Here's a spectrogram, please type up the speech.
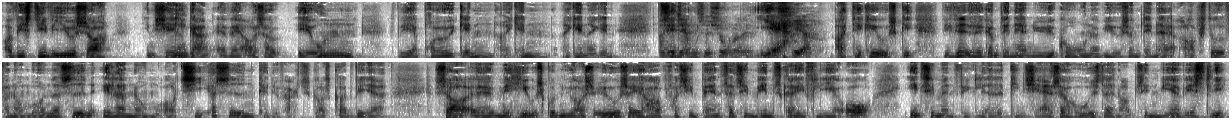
Og hvis de virus så en sjældent gang erhverver sig evnen ved at prøve igen og igen og igen og igen. Og det er der mutationerne ja, sker. og det kan jo ske. Vi ved jo ikke, om den her nye coronavirus, om den er opstået for nogle måneder siden, eller nogle årtier siden, kan det faktisk også godt være. Så øh, med HIV skulle den jo også øve sig i at hoppe fra chimpanser til mennesker i flere år, indtil man fik lavet Kinshasa, hovedstaden, om til en mere vestlig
